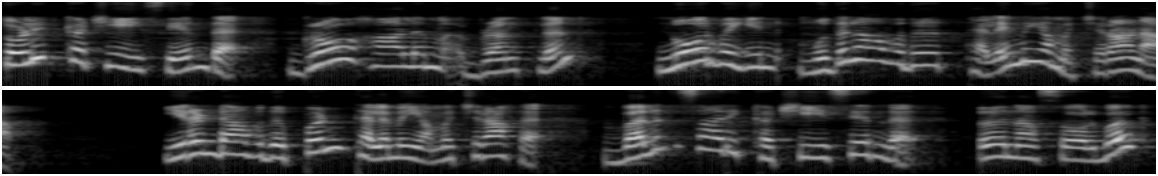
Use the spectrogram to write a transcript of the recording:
தொழிற்கட்சியை சேர்ந்த குரோஹாலம் பிரங்க்லண்ட் நோர்வேயின் முதலாவது தலைமை அமைச்சரானார். இரண்டாவது பெண் தலைமை அமைச்சராக வலதுசாரி கட்சியை சேர்ந்த ஏர்னா சோல்பர்க்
